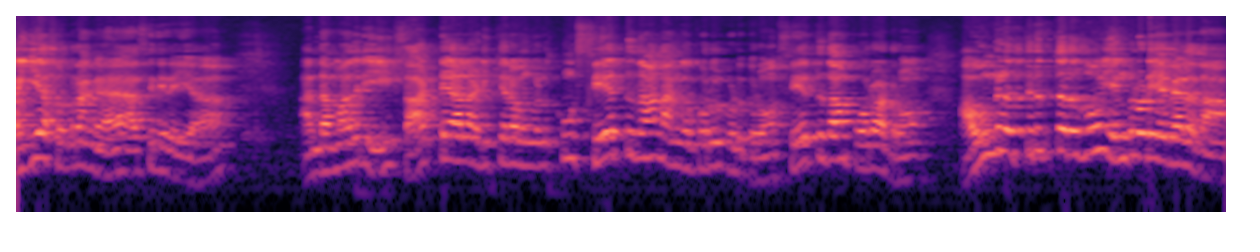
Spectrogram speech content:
ஐயா சொல்கிறாங்க ஆசிரியர் ஐயா அந்த மாதிரி சாட்டையால் அடிக்கிறவங்களுக்கும் சேர்த்து தான் நாங்கள் குரல் கொடுக்குறோம் சேர்த்து தான் போராடுறோம். அவங்கள திருத்துறதும் எங்களுடைய வேலை தான்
